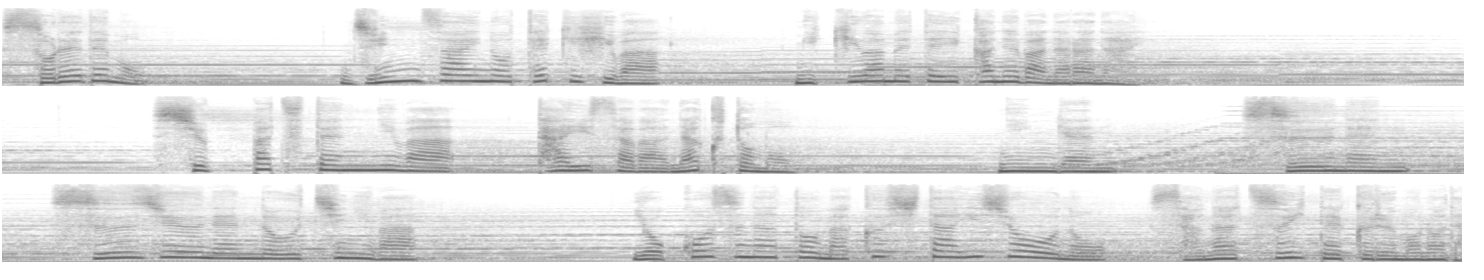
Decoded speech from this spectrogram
それでも人材の適否は見極めていかねばならない。出発点には大差はなくとも人間数年数十年のうちには横綱と幕下以上の差がついてくるものだ。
